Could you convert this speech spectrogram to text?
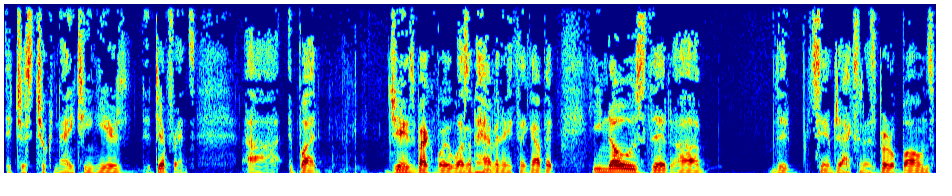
it just took 19 years difference. Uh, but James McAvoy wasn't having anything of it. He knows that uh, that Sam Jackson has brittle bones,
